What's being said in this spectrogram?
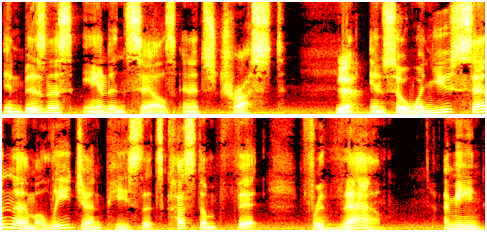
in business and in sales, and it's trust. Yeah. And so when you send them a lead gen piece that's custom fit for them, I mean,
